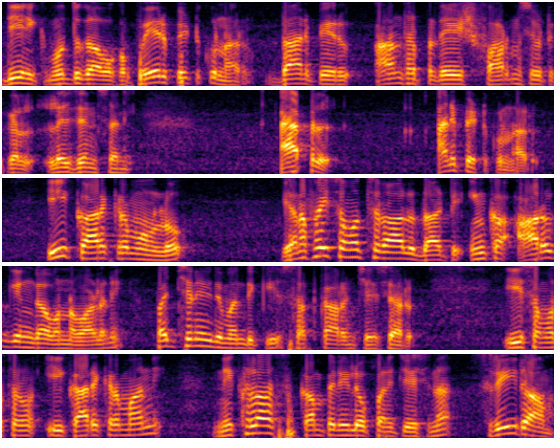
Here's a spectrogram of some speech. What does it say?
దీనికి ముద్దుగా ఒక పేరు పెట్టుకున్నారు. దాని పేరు ఆంధ్రప్రదేశ్ ఫార్మస్యూటికల్ లెజెండ్స్ అని. యాపిల్ అని పెట్టుకున్నారు. ఈ కార్యక్రమంలో ఎనభై సంవత్సరాలు దాటి ఇంకా ఆరోగ్యంగా ఉన్న వాళ్ళని పద్దెనిమిది మందికి సత్కారం చేశారు. ఈ సంవత్సరం ఈ కార్యక్రమాన్ని నిఖలాస్ కంపెనీలో పనిచేసిన శ్రీరామ్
